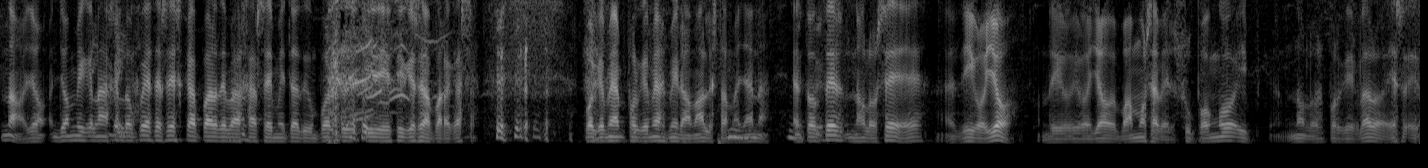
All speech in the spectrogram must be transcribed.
No, yo, yo Miguel Ángel López es capaz de bajarse en mitad de un puerto y, y decir que se va para casa. Porque me, porque me has mirado mal esta mañana. Entonces, no lo sé, ¿eh? Digo yo. Digo, yo, vamos a ver, supongo, y no porque claro, es eh,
